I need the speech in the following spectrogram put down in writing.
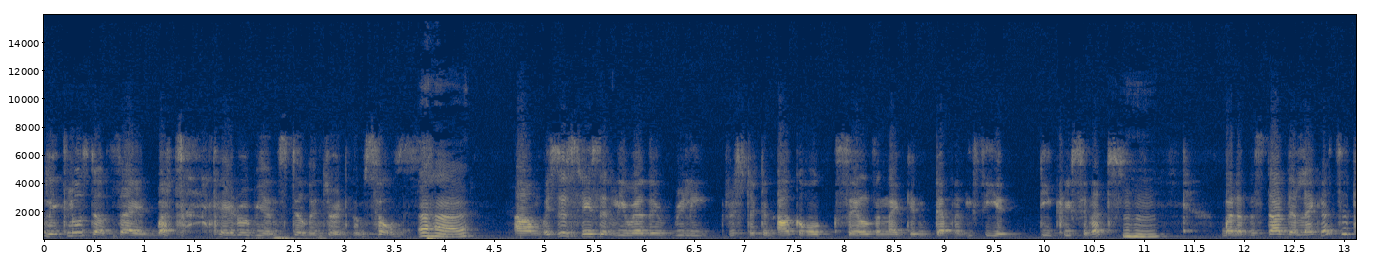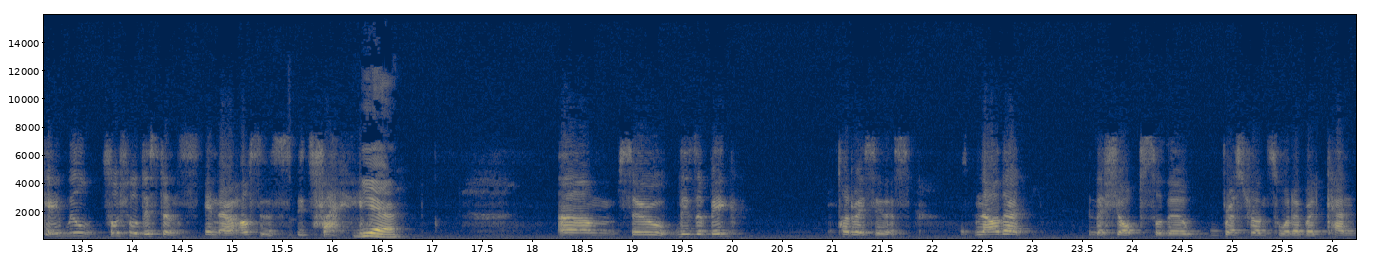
they closed outside, but Nairobians still enjoyed themselves. uh-huh Um, it's just recently where they really restricted alcohol sales, and I can definitely see a decrease in it. mm-hmm. But at the start, they're like, "It's okay. We'll social distance in our houses. It's fine." yeah Um, so there's a big, how do I say this? Now that the shops or the restaurants, whatever, can't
